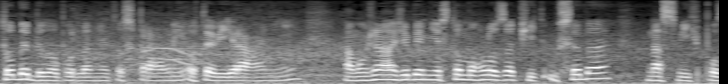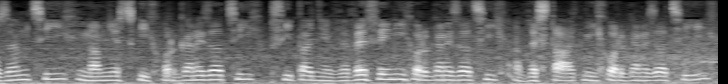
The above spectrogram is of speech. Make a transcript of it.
to by bylo podle mě to správné otevírání. A možná, že by město mohlo začít u sebe, na svých pozemcích, na městských organizacích, případně ve veřejných organizacích a ve státních organizacích.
